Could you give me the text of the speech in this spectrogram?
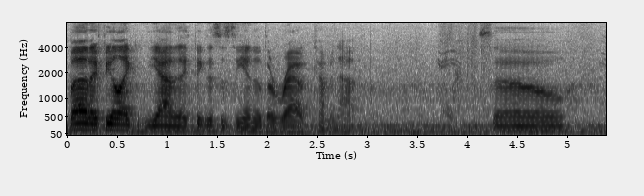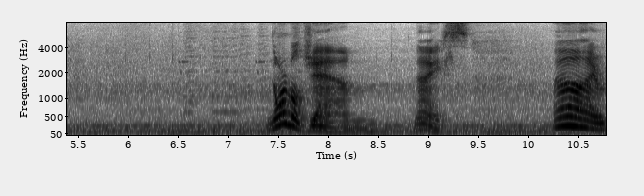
But I feel like, yeah, I think this is the end of the route coming up. So... Normal gem. Nice. Oh, I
